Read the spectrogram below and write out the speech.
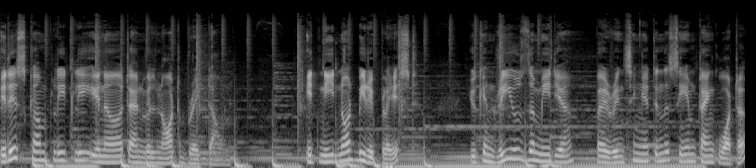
It is completely inert and will not break down. It need not be replaced. You can reuse the media by rinsing it in the same tank water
